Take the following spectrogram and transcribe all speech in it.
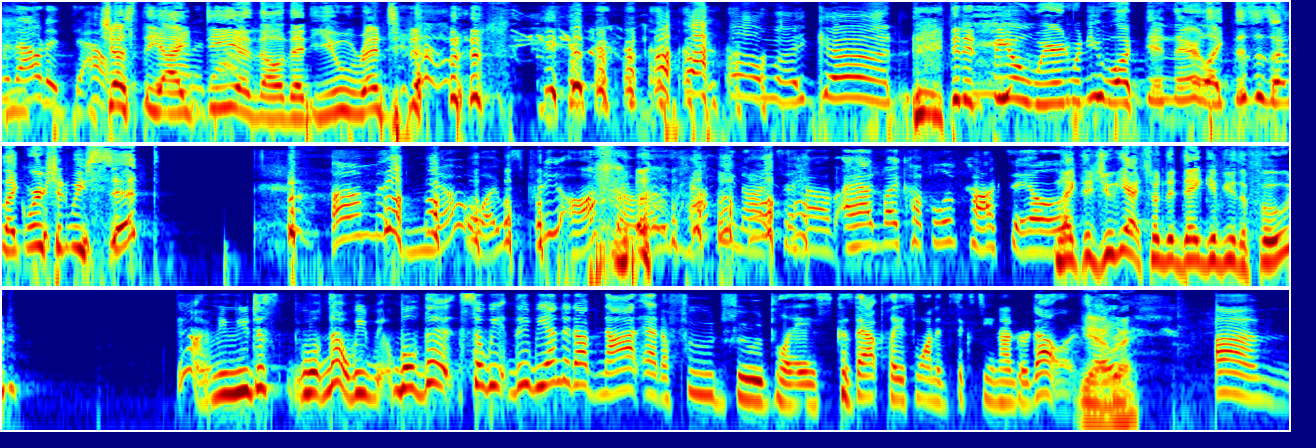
without a doubt. Just the idea, though, that you rented out a theater. oh my god! Did it feel weird when you walked in there? Like this is our, like where should we sit? Um, no, I was pretty awesome. I was happy not to have. I had my couple of cocktails. Like, did you? Yeah. So did they give you the food? yeah, I mean, you just well, no, we well, the so we we ended up not at a food food place because that place wanted sixteen hundred dollars. Yeah. right. Right. Um.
